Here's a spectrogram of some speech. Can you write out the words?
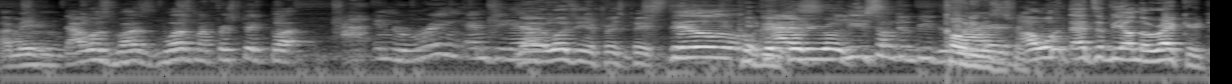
I I mean, mean, that was was was my first pick, but in the ring, MJF no, it wasn't your first pick. still Cody. has Cody Rhodes. leaves something to be desired. Cody was his I want that to be on the record.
